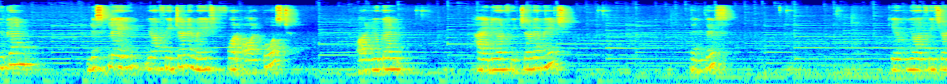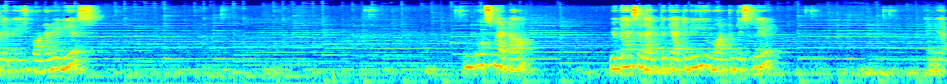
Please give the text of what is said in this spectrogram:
you can display your featured image for all posts or you can hide your featured image. Then this. Give your featured image border radius. In post meta you can select the category you want to display in your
